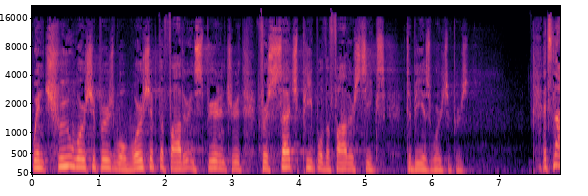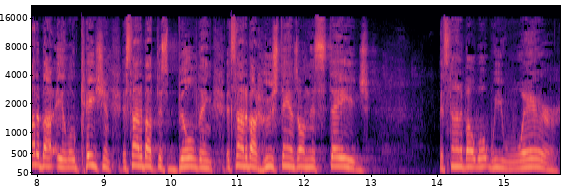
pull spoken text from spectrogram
when true worshipers will worship the Father in spirit and truth. For such people, the Father seeks to be his worshipers. It's not about a location. It's not about this building. It's not about who stands on this stage. It's not about what we wear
